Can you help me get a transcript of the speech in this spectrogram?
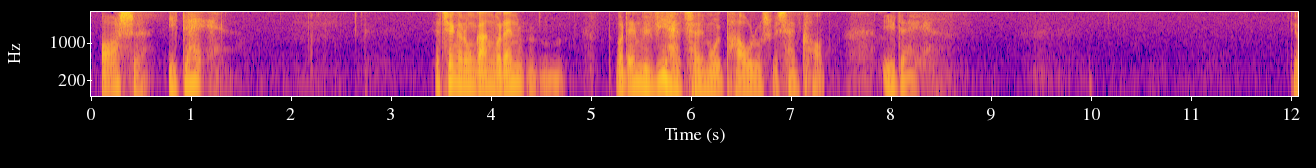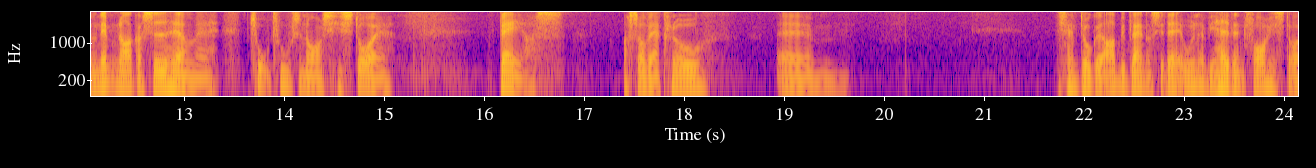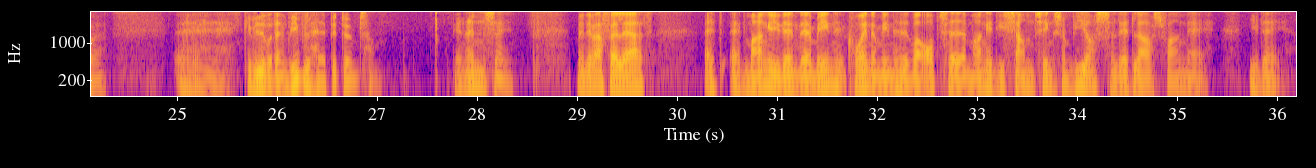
Også i dag. Jeg tænker nogle gange, hvordan, hvordan vil vi have taget imod Paulus, hvis han kom i dag? Det er jo nemt nok at sidde her med 2000 års historie bag os, og så være kloge. Øhm, hvis han dukkede op i blandt os i dag, uden at vi havde den forhistorie, øh, kan vide, hvordan vi ville have bedømt ham. Det er en anden sag. Men i hvert fald er, at at, at mange i den der menighed, Korinther-menighed var optaget af mange af de samme ting, som vi også så let lader os fange af i dag.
